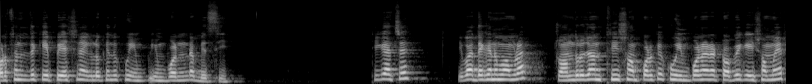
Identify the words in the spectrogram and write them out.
অর্থনীতিতে কে পেয়েছিলেন? এগুলো কিন্তু খুব ইম্পর্টেন্টটা বেশি। ঠিক আছে? এবার দেখে নেব আমরা চন্দ্রযান থ্রি সম্পর্কে খুব ইম্পর্টেন্ট একটা টপিক এই সময়ের।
